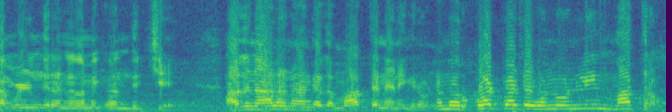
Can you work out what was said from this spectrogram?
தமிழ்ங்கிற நிலைமைக்கு வந்துருச்சு. அதனால நாங்க அதை மாத்த நினைக்கிறோம். நம்ம ஒரு கோட்பாட்டை ஒண்ணு ஒண்ணுலயும் மாத்திரம்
